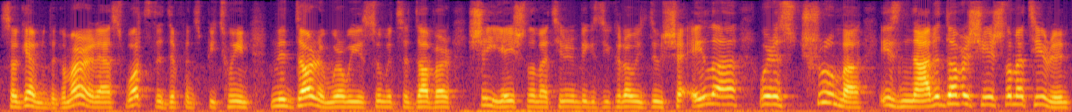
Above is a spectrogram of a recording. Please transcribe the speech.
so again the Gemara asks, what's the difference between nidarim, where we assume it's a davar sheyesh lamatirin, because you could always do she'ela, whereas truma is not a davar sheyesh lamatirin.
